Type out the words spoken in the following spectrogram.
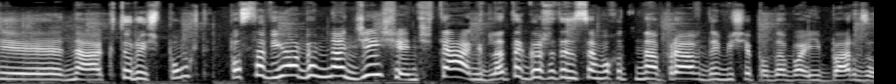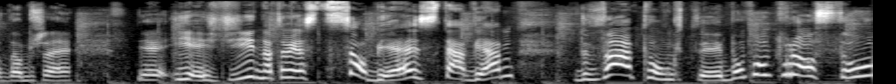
e, na któryś punkt, postawiłabym na 10, tak, dlatego że ten samochód naprawdę mi się podoba i bardzo dobrze e, jeździ. Natomiast sobie stawiam dwa punkty, bo po prostu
